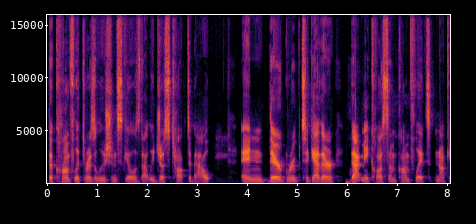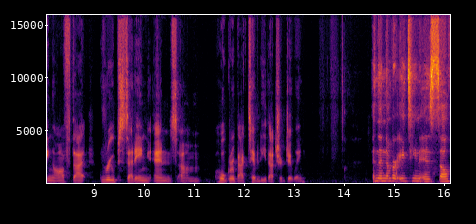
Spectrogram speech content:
the conflict resolution skills that we just talked about and they're grouped together, that may cause some conflict, knocking off that group setting and um, whole group activity that you're doing. And then number 18 is self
